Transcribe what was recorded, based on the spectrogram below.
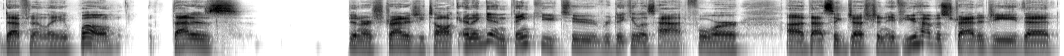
Definitely. Well, that has been our strategy talk. And again, thank you to Ridiculous Hat for uh, that suggestion. If you have a strategy that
